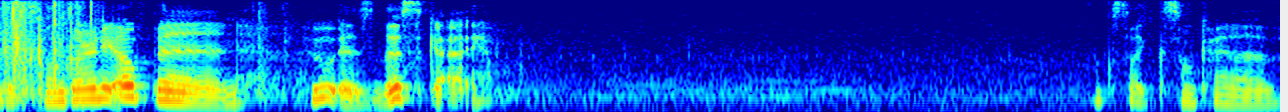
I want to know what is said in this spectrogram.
this one's already opened. Who is this guy? Looks like some kind of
